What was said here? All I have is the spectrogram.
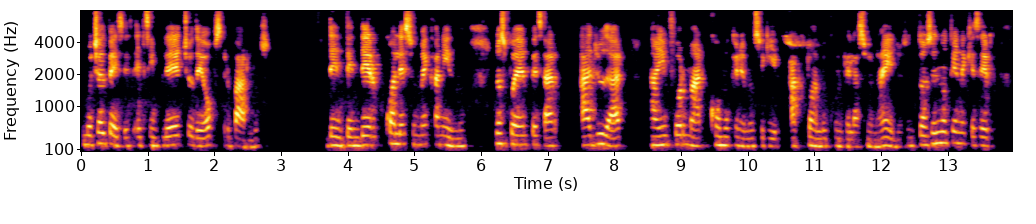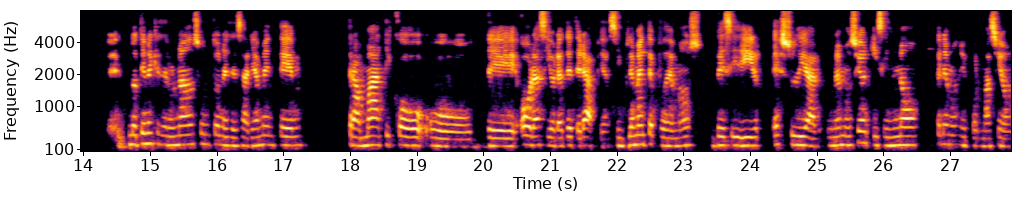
muchas veces el simple hecho de observarlos de entender cuál es su mecanismo, nos puede empezar a ayudar a informar cómo queremos seguir actuando con relación a ellos. Entonces no tiene que ser, no tiene que ser un asunto necesariamente traumático o de horas y horas de terapia. Simplemente podemos decidir estudiar una emoción y si no tenemos información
